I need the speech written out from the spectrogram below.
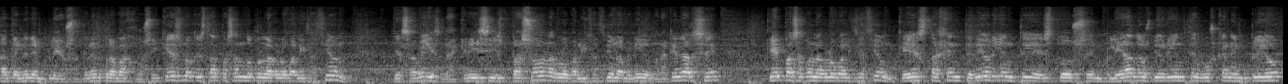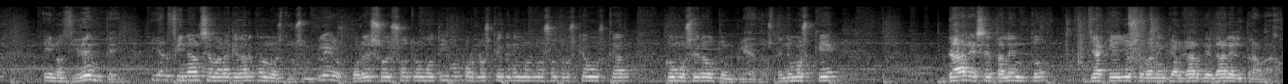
a tener empleos, a tener trabajos. ¿Y qué es lo que está pasando con la globalización? Ya sabéis, la crisis pasó, la globalización ha venido para quedarse. ¿Qué pasa con la globalización? Que esta gente de Oriente, estos empleados de Oriente buscan empleo en Occidente y al final se van a quedar con nuestros empleos. Por eso es otro motivo por los que tenemos nosotros que buscar cómo ser autoempleados. Tenemos que dar ese talento, ya que ellos se van a encargar de dar el trabajo.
